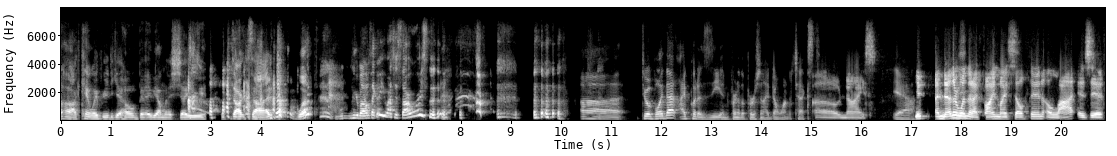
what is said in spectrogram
Oh, I can't wait for you to get home, baby. I'm gonna show you the dark side. what? Your mom's like, "Oh, you watching Star Wars?" uh, to avoid that, I put a Z in front of the person I don't want to text. Oh, nice. yeah. You- Another one that I find myself in a lot is if,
